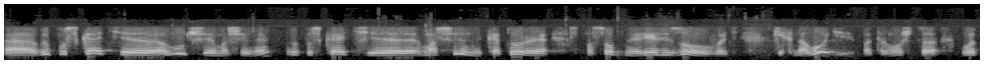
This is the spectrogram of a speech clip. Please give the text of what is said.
э, выпускать лучшие машины, выпускать машины, которые способны реализовывать технологии, потому что вот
